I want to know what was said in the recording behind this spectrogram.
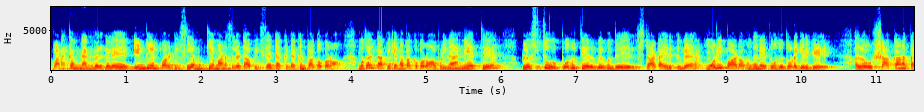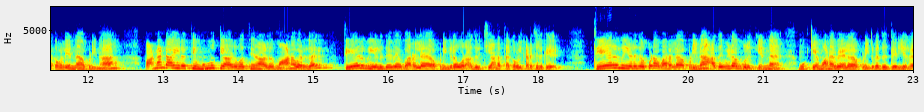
வணக்கம் நண்பர்களே இந்தியன் பாலிடிக்ஸில் முக்கியமான சில டாபிக்ஸை டக்கு டக்குன்னு பார்க்க போகிறோம் முதல் டாபிக் என்ன பார்க்க போகிறோம் அப்படின்னா நேற்று ப்ளஸ் டூ பொதுத் தேர்வு வந்து ஸ்டார்ட் ஆகிருக்குங்க மொழி பாடம் வந்து நேற்று வந்து தொடங்கியிருக்கு. அதில் ஒரு ஷாக்கான தகவல் என்ன அப்படின்னா பன்னெண்டாயிரத்தி முந்நூற்றி அறுபத்தி நாலு மாணவர்கள் தேர்வு எழுதவே வரல அப்படிங்கிற ஒரு அதிர்ச்சியான தகவல் கிடச்சிருக்கு. தேர்வு எழுத கூட வரல அப்படின்னா அதை விட உங்களுக்கு என்ன முக்கியமான வேலை அப்படிங்கிறது தெரியல.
